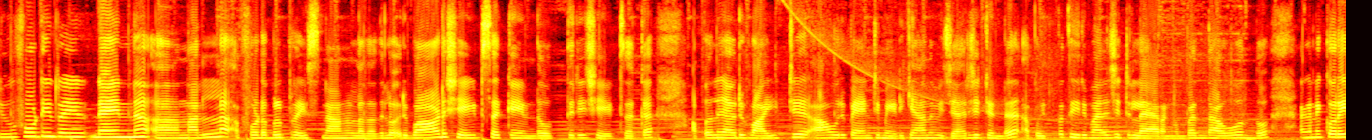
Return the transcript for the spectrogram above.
ടു ഫോർട്ടീൻ നയനിന് നല്ല അഫോർഡബിൾ പ്രൈസിനാണുള്ളത് അതിൽ ഒരുപാട് ഷെയ്ഡ്സ് ഒക്കെ ഉണ്ട് ഒത്തിരി ഷെയ്ഡ്സ് ഒക്കെ. അപ്പോൾ അതിൽ ഞാൻ ഒരു വൈറ്റ് ആ ഒരു പാന്റ് മേടിക്കാമെന്ന് വിചാരിച്ചിട്ടുണ്ട്. അപ്പോൾ ഇപ്പോൾ തീരുമാനിച്ചിട്ടില്ല ഇറങ്ങുമ്പോൾ എന്താവോ എന്തോ. അങ്ങനെ കുറേ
